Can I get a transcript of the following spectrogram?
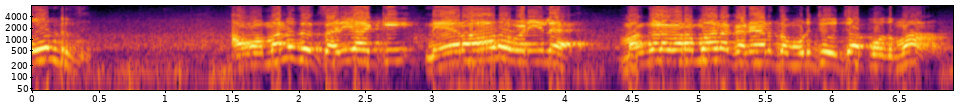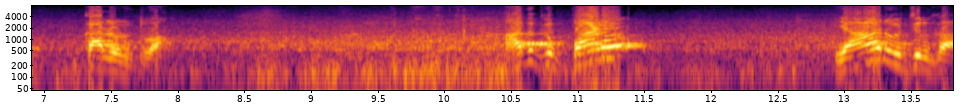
தோன்றுது. அவன் மனதை சரியாக்கி நேரான வழியில மங்களகரமான கல்யாணத்தை முடிச்சு வச்சா போதுமா? கால் வா. அதுக்கு பணம் யார் வச்சிருக்கா?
